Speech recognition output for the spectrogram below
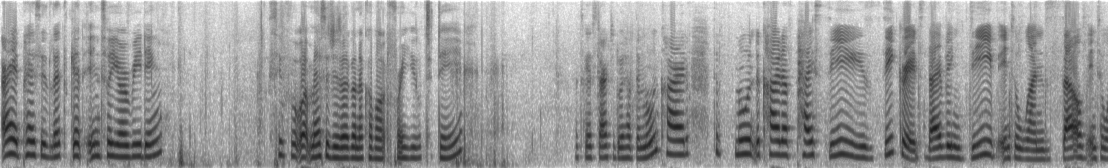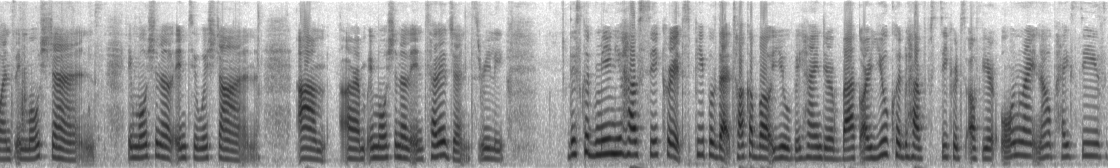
All right, Pisces, let's get into your reading. See what messages are going to come out for you today. Let's get started. We have the moon card, the moon, the card of Pisces, secrets, diving deep into one's self, into one's emotions, emotional intuition, um, um, emotional intelligence, really. This could mean you have secrets, people that talk about you behind your back, or you could have secrets of your own right now, Pisces.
